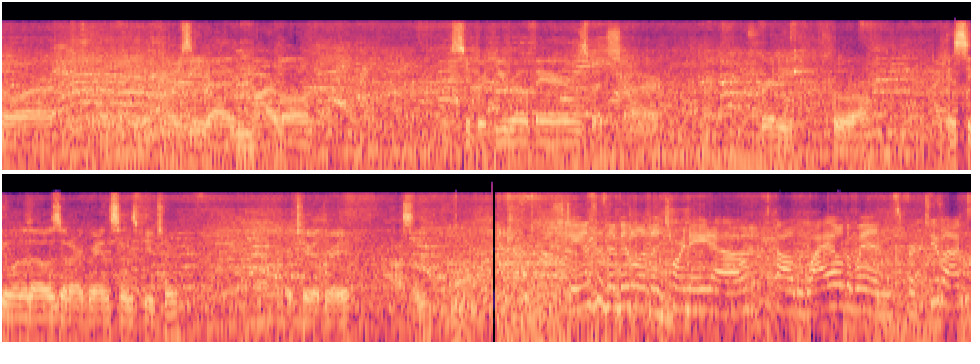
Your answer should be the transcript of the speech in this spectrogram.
A. There's even Marvel superhero bears, which are pretty cool. I can see one of those in our grandson's future, or two or three. Awesome. Stands in the middle of a tornado. It's called Wild Winds. For two bucks,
